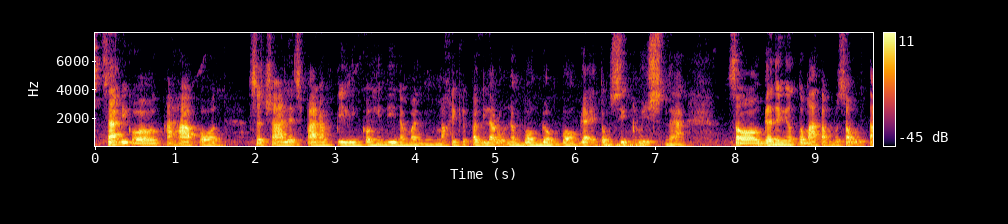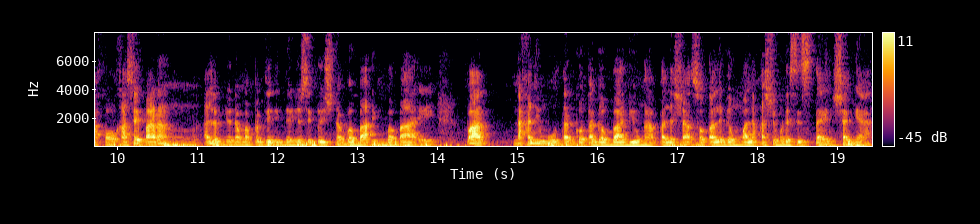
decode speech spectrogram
Sabi ko kahapon, sa challenge, parang feeling ko hindi naman makikipaglaro ng bonggang-bongga itong si Krishna. So, ganun yung tumatakbo sa utak ko. Kasi parang, alam nyo naman, pag tinignan nyo si Krishna, babaeng babae, But nakalimutan ko, taga Baguio nga pala siya. So talagang malakas yung resistensya niya.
